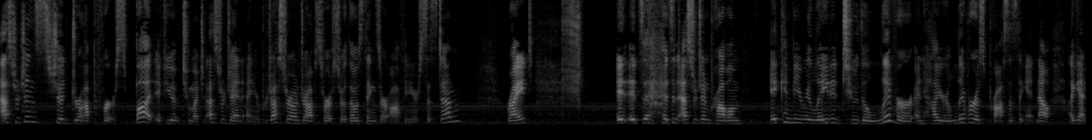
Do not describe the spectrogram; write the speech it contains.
estrogens should drop first. But if you have too much estrogen and your progesterone drops first, or those things are off in your system, right? It, it's a, it's an estrogen problem. It can be related to the liver and how your liver is processing it. Now, again,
